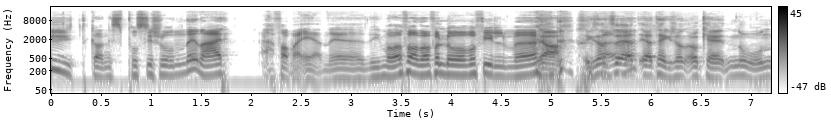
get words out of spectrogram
Utgangsposisjonen din er jeg er faen meg enig. De må da faen meg få lov å filme. Ja, ikke sant? Så jeg, jeg tenker sånn Ok, noen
